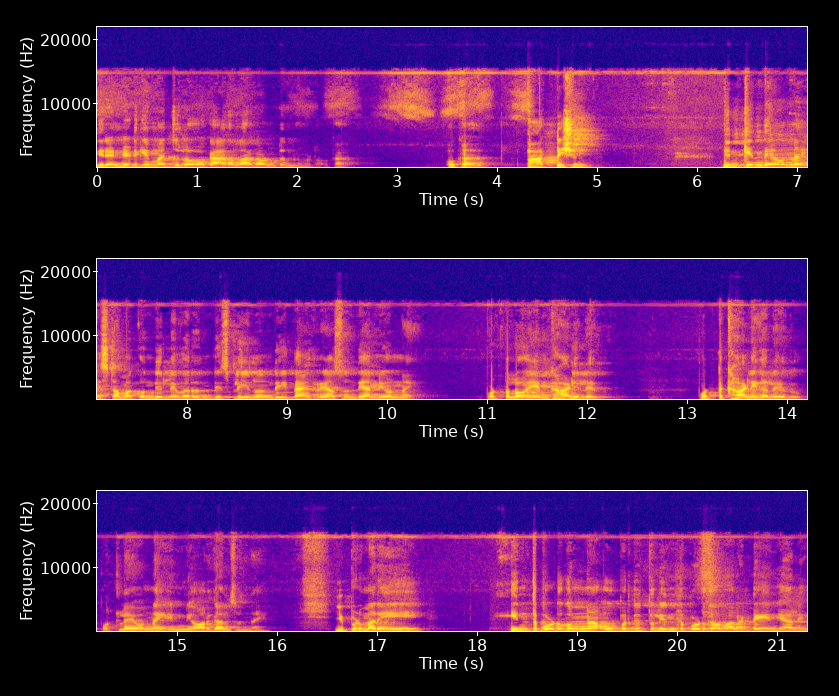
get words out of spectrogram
ఈ రెండింటికి మధ్యలో ఒక అరలాగా ఉంటుంది అనమాట ఒక ఒక పార్టిషన్ దీని కింద ఏమున్నాయి స్టమక్ ఉంది లివర్ ఉంది స్ప్లీన్ ఉంది ప్యాంక్రియాస్ ఉంది అన్నీ ఉన్నాయి. పొట్టలో ఏం ఖాళీ లేదు. పొట్ట ఖాళీగా లేదు. పొట్టలో ఏమున్నాయి? ఇన్ని ఆర్గాన్స్ ఉన్నాయి. ఇప్పుడు మరి ఇంత పొడుగున్న ఊపిరితిత్తులు ఇంత పొడుగు అవ్వాలంటే ఏం చేయాలి?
